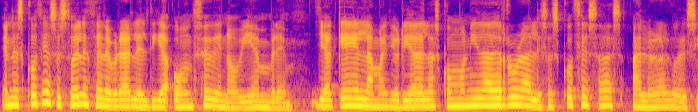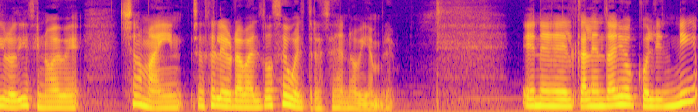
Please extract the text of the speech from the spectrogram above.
En Escocia se suele celebrar el día 11 de noviembre, ya que en la mayoría de las comunidades rurales escocesas a lo largo del siglo XIX, Samaín se celebraba el 12 o el 13 de noviembre. En el calendario Coligny,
